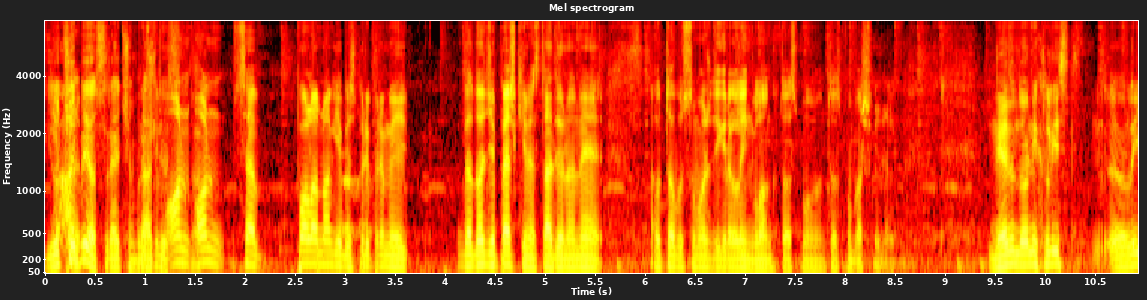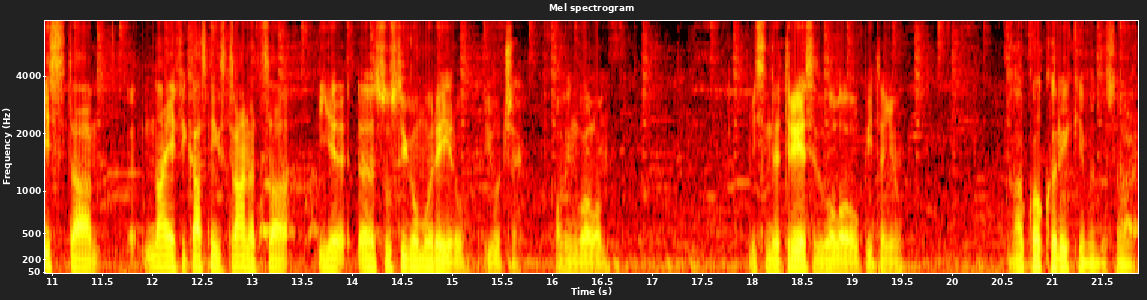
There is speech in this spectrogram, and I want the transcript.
Juče je bio srećan, vratio Mislim, se. on, da. on sa pola noge bez pripreme da dođe peški na stadion, a ne autobusom može da igra Ling Long, to smo, to smo baš videli. Na jedan od onih list, lista najefikasnijih stranaca je e, sustigao Moreiru juče ovim golom. Mislim da je 30 golova u pitanju. A koliko Riki ima do sada?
